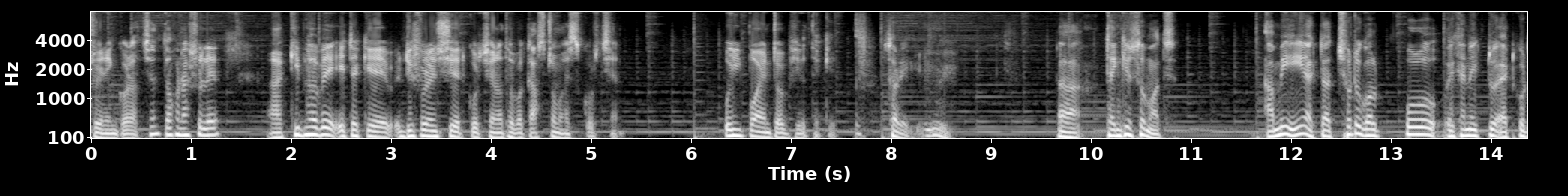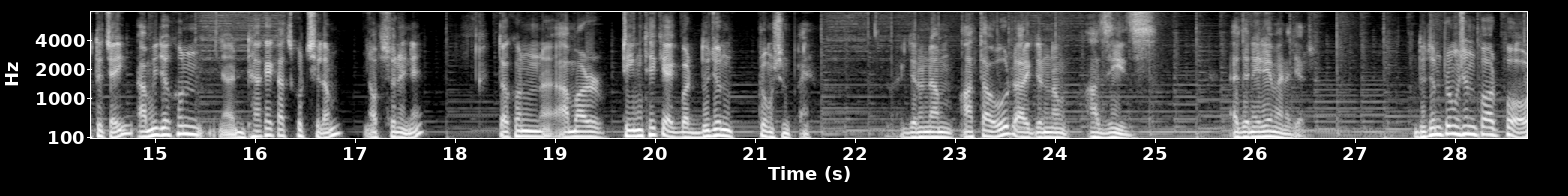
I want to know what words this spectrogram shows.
ট্রেনিং করাচ্ছেন, তখন আসলে কীভাবে এটাকে ডিফারেন্সিয়েট করছেন অথবা কাস্টমাইজ করছেন? ওই পয়েন্ট অফ ভিউ থেকে। Sorry thank you so much আমি একটা ছোট গল্প এখানে একটু অ্যাড করতে চাই। আমি যখন ঢাকায় কাজ করছিলাম অপশনিনে তখন আমার টিম থেকে একবার দুজন প্রমোশন পায়। একজনের নাম আতাউর আর একজনের নাম Aziz as an area manager দুজন প্রমোশন পাওয়ার পর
